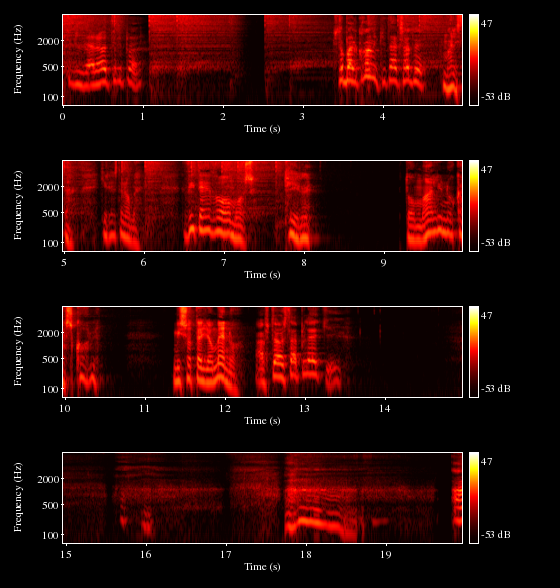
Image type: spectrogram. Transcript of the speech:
Στην κλειδαρότρυπα. Στο μπαλκόνι κοιτάξατε. Μάλιστα, κύριε αστυνόμε. Δείτε εδώ όμως. Τι είναι; Το μάλινο κασκόλ. Μισοτελειωμένο. Αυτό στα πλέκει. Α, α,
